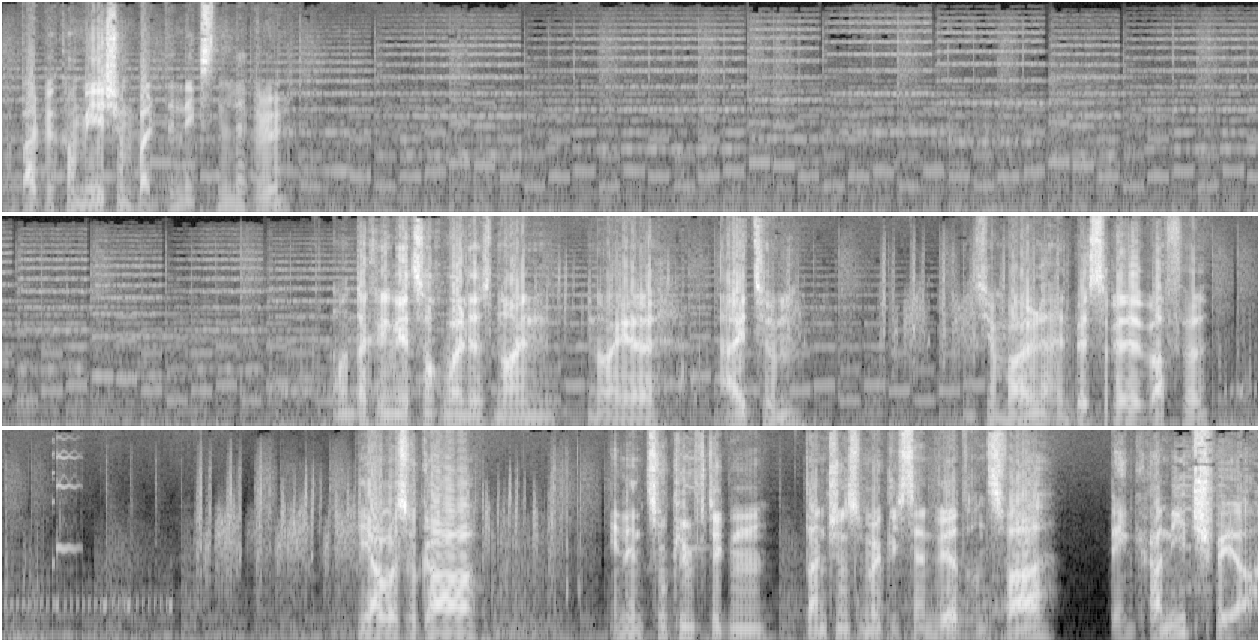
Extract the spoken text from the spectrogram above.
Und bald bekomme ich eh schon bald den nächsten Level. Und da kriegen wir jetzt nochmal das neuen, neue Item. Nicht einmal, eine bessere Waffe. Die aber sogar in den zukünftigen Dungeons möglich sein wird. Und zwar den Granitspeer.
